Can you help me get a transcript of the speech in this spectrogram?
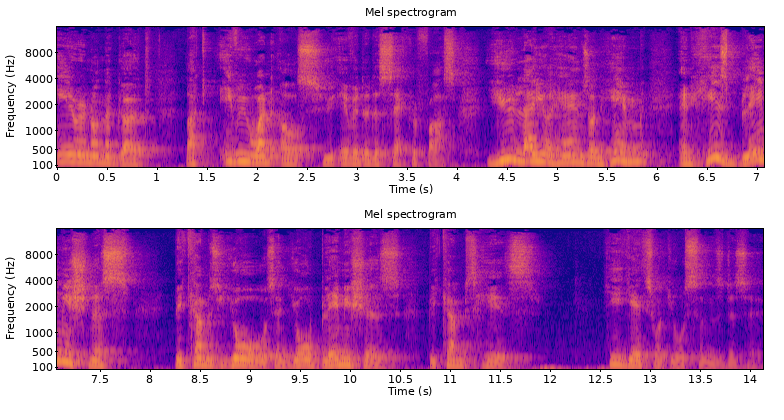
Aaron on the goat, like everyone else who ever did a sacrifice. You lay your hands on him, and his blemishness becomes yours, and your blemishes becomes his. He gets what your sins deserve.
